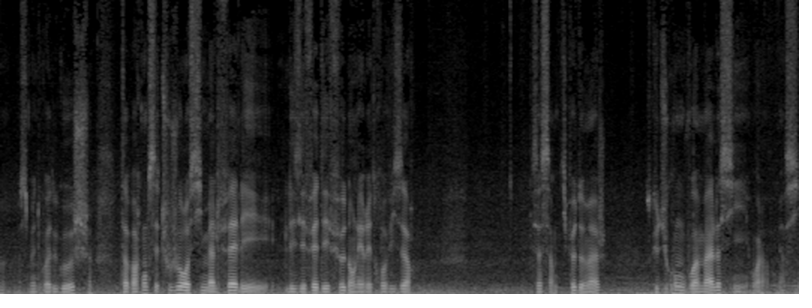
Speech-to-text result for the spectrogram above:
va se mettre voie de gauche. par contre, c'est toujours aussi mal fait les, les effets des feux dans les rétroviseurs. Ça, c'est un petit peu dommage. Parce que du coup, on voit mal si... Voilà, merci.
